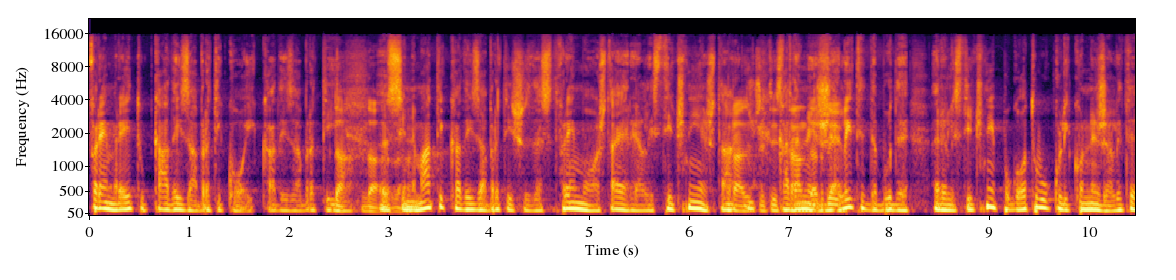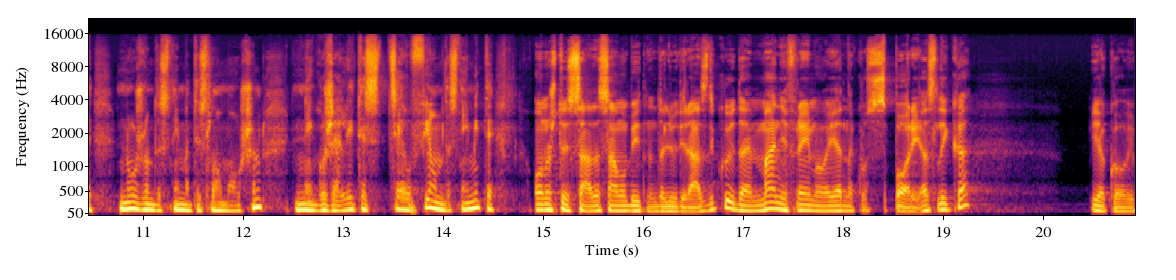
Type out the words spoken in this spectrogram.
frame rateu, kada izabrati koji, kada izabrati Da, da, e, da. cinematic, kada izabrati 60 frame-ova, šta je realističnije, šta Različiti kada ne standardi. želite da bude realističnije, pogotovo ukoliko ne želite nužno da snimate slow motion, nego želite ceo film da snimite, Ono što je sada samo bitno da ljudi razlikuju, da je manje frejmova jednako sporija slika, iako ovi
